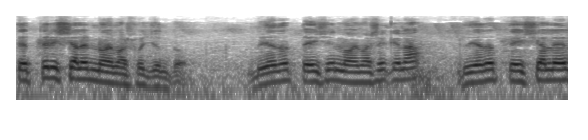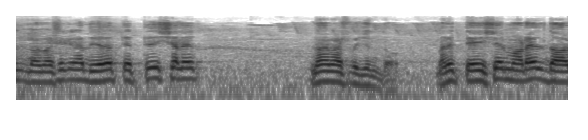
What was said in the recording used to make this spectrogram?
তেত্রিশ সালের নয় মাস পর্যন্ত। দুই হাজার তেইশের নয় মাসে কেনা, দুই হাজার তেইশ সালের নয় মাসে কেনা, দুই হাজার তেত্রিশ সালের নয় মাস পর্যন্ত। মানে তেইশের মডেল দশ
